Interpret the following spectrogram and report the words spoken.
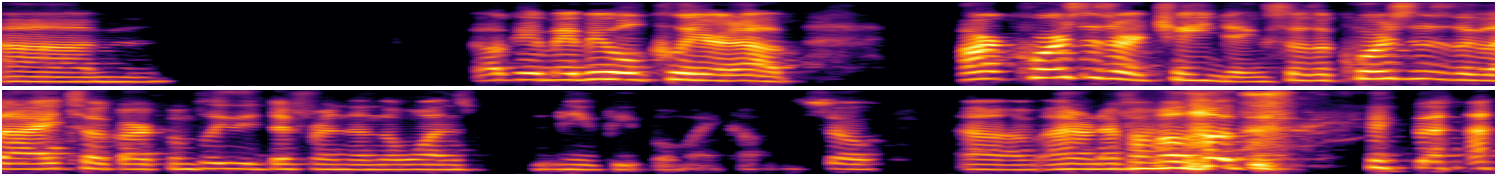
Um, okay, maybe we'll clear it up. Our courses are changing, so the courses that I took are completely different than the ones new people might come. So um, I don't know if I'm allowed to say that.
